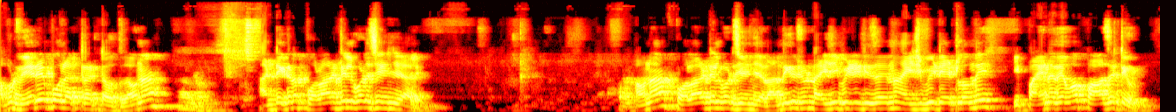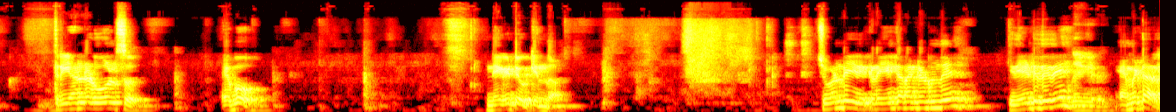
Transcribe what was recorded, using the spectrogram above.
అప్పుడు వేరే పోల్ అట్రాక్ట్ అవుతుంది అవునా? అంటే ఇక్కడ పొలారిటీలు కూడా చేంజ్ చేయాలి. అవునా? పొలారిటీలు కూడా చేంజ్ చేయాలి. అందుకే చూడండి ఐజీబీటీ డిజైన్ ఐజీబీటీ ఎట్లా ఉంది? ఈ పైనదేమో positive three hundred volts above negative కింద. చూడండి ఇక్కడ ఏం కనెక్టెడ్ ఉంది? ఇది? ఏంటిది ఇది. ఎమిటర్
